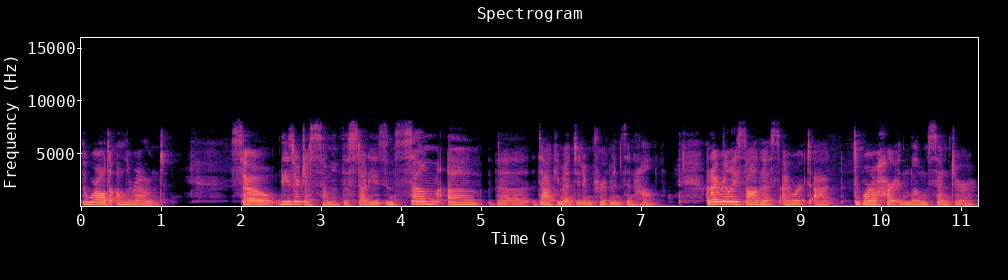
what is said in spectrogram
the world all around so these are just some of the studies and some of the documented improvements in health. And I really saw this. I worked at Deborah Heart and Lung Center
